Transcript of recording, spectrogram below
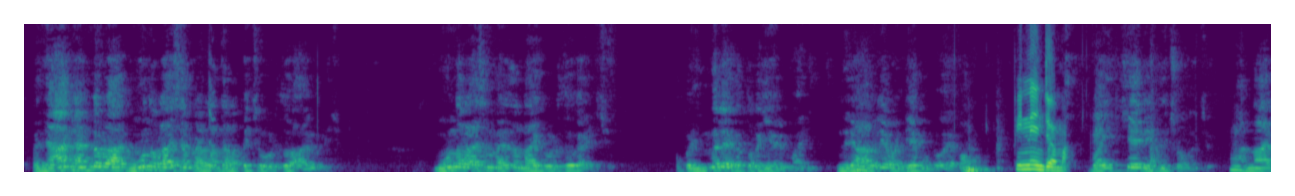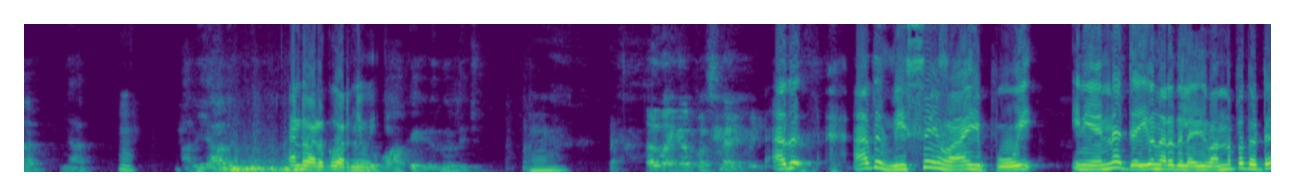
അപ്പൊ ഞാൻ രണ്ടു പ്രാ മൂന്ന് പ്രാവശ്യം വെള്ളം തിളപ്പിച്ചു കൊടുത്തു ആവി പിടിച്ചു. മൂന്ന് പ്രാവശ്യം മരുന്നുണ്ടാക്കി കൊടുത്തു കഴിച്ചു. അപ്പൊ ഇന്നലെയൊക്കെ തുടങ്ങിയ ഒരു മടി. ഇന്ന് രാവിലെ വണ്ടിയെ കൊണ്ടുപോയപ്പോ പിന്നെയും ചുമ. വൈക്കയിലിരുന്ന് ചുമച്ചു. അന്നേരം ഞാൻ. അറിയാതെ രണ്ടു വഴക്ക് പറഞ്ഞു പോയി വാക്ക് എഴുന്നള്ളിച്ചു. അത് ഭയങ്കര പ്രശ്നമായി പോയി അത് അത് വിഷയമായി പോയി. ഇനി എന്നെ ചെയ്യുമെന്ന് അറിയത്തില്ല. ഇത് വന്നപ്പോ തൊട്ട്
